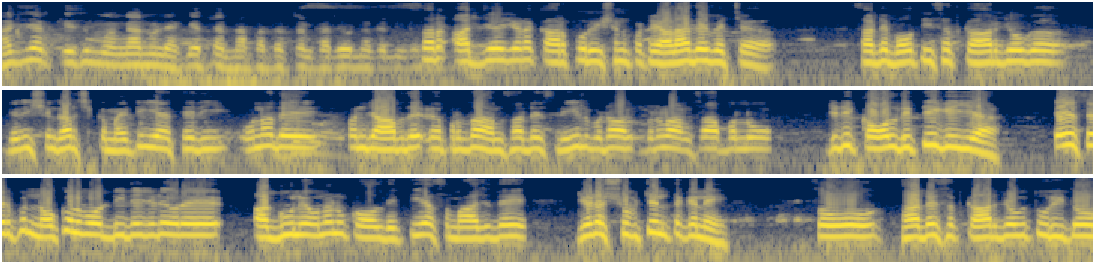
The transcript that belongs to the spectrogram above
ਹਾਂਜੀ ਸਰ, ਕਿਸ ਮੰਗਾਂ ਨੂੰ ਲੈ ਕੇ ਧਰਨਾ ਪ੍ਰਦਰਸ਼ਨ ਕਰ ਰਹੇ ਹੋ, ਨਗਰ ਨਿਗਮ? ਸਰ, ਅੱਜ ਜਿਹੜਾ ਕਾਰਪੋਰੇਸ਼ਨ ਪਟਿਆਲਾ ਦੇ ਵਿੱਚ ਸਾਡੇ ਬਹੁਤ ਹੀ ਸਤਿਕਾਰਯੋਗ ਜਿਹੜੀ ਸੰਘਰਸ਼ ਕਮੇਟੀ ਹੈ ਇੱਥੇ ਦੀ, ਉਹਨਾਂ ਦੇ ਪੰਜਾਬ ਦੇ ਪ੍ਰਧਾਨ ਸਾਡੇ ਸੁਨੀਲ ਵਢਾਲ ਵਢਲਾਨ ਸਾਹਿਬ ਵੱਲੋਂ ਜਿਹੜੀ ਕਾਲ ਦਿੱਤੀ ਗਈ ਹੈ, ਇਹ ਸਿਰਫ ਨੌਕਲ ਬੋਡੀ ਦੇ ਜਿਹੜੇ ਉਰੇ ਆਗੂ ਨੇ, ਉਹਨਾਂ ਨੂੰ ਕਾਲ ਦਿੱਤੀ ਹੈ, ਸਮਾਜ ਦੇ ਜਿਹੜੇ ਸ਼ੁਭਚਿੰਤਕ ਨੇ। ਸੋ ਸਾਡੇ ਸਤਿਕਾਰਯੋਗ ਧੂਰੀ ਤੋਂ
